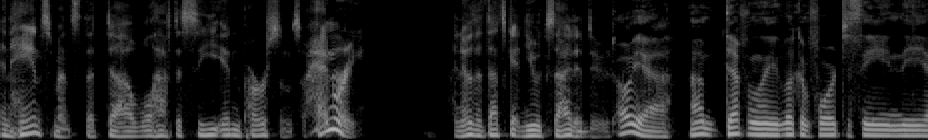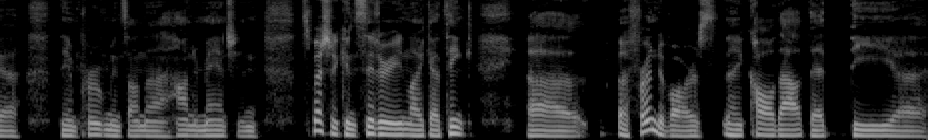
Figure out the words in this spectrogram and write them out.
enhancements that uh, we'll have to see in person. So, Henry, I know that that's getting you excited, dude. Oh yeah, I'm definitely looking forward to seeing the uh, the improvements on the Haunted Mansion, especially considering, like, I think uh, a friend of ours they called out that the uh,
